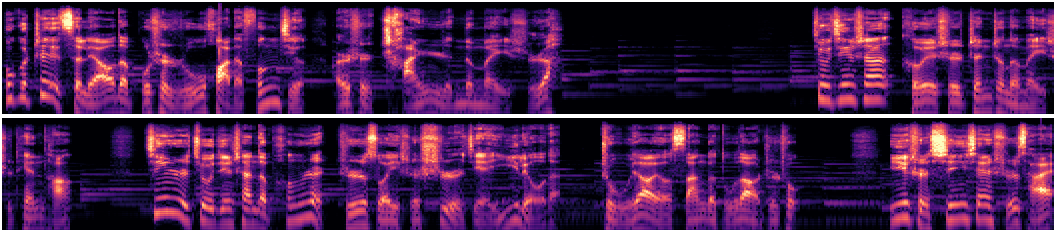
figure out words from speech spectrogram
不过这次聊的不是如画的风景，而是馋人的美食啊！旧金山可谓是真正的美食天堂。今日旧金山的烹饪之所以是世界一流的，主要有三个独到之处：一是新鲜食材，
